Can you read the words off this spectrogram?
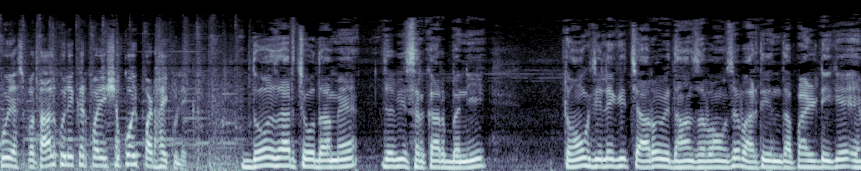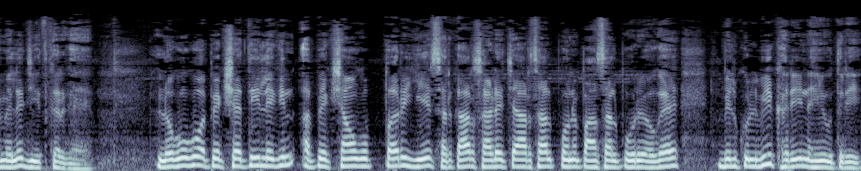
कोई अस्पताल को लेकर परेशान, कोई पढ़ाई को लेकर। 2014 में जब ये सरकार बनी, टोंक ज़िले की चारों विधानसभाओं से भारतीय जनता पार्टी के एमएलए जीत कर गए। लोगों को अपेक्षा थी, लेकिन अपेक्षाओं पर ये सरकार साढ़े चार साल, पौने पाँच साल पूरे हो गए, बिल्कुल भी खरी नहीं उतरी।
